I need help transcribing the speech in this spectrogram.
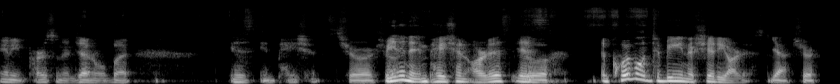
any person in general, but is impatience. sure, sure. Being an impatient artist is Ugh. equivalent to being a shitty artist yeah, sure.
